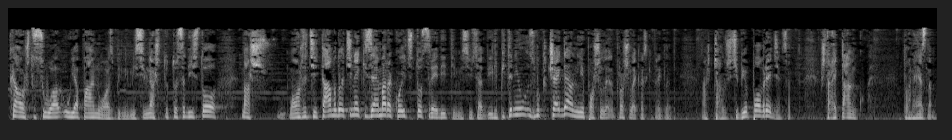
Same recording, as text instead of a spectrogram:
kao što su u, u Japanu ozbiljni. Mislim znaš to, to sad isto znaš možda će i tamo doći neki zemara koji će to srediti mislim sad. Ili pitanje je zbog čega on nije pošao prošao lekarski pregled? Znaš Čalušić je bio povređen sad. Šta je tanku? To ne znam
